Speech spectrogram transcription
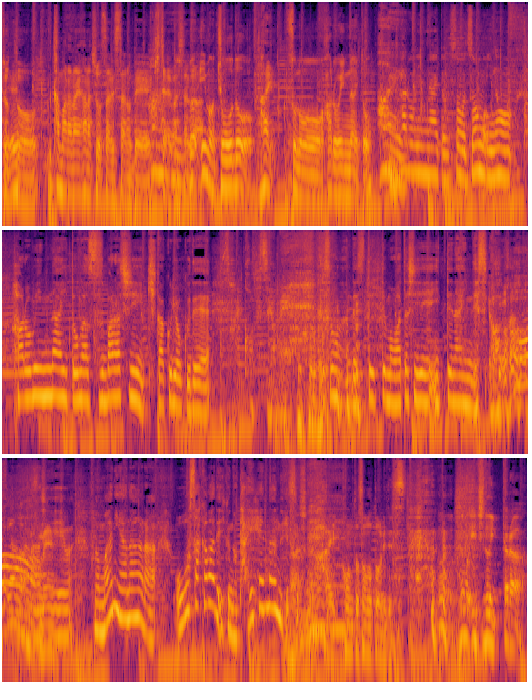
ちょっとたまらない話をされてたので来ちゃいましたが。今ちょうど、はい。そのハロウィンナイトはい。ハロウィンナイトそうゾンビの。ハロウィンナイトが素晴らしい企画力で そうなんですって言っても私行ってないんですよ。そうなんですね。マニアながら大阪まで行くの大変なんですよね。はい本当その通りです。うん。でも一度行ったら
